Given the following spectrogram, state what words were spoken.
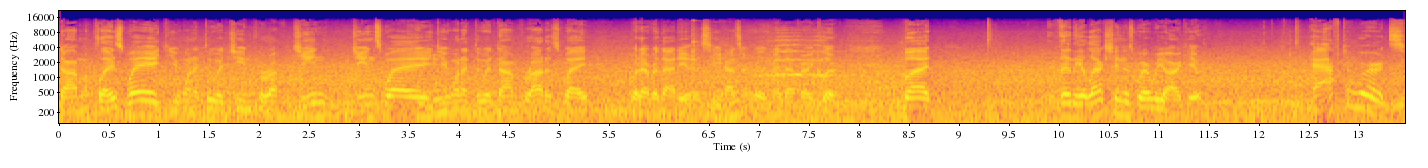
Don MacLeay's way? Do you want to do it Gene Par- Gene Gene's way? Do you mm-hmm. want to do it Don Perata's way? Whatever that is, he hasn't mm-hmm. really made that very clear. But then the election is where we argue. Afterwards,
